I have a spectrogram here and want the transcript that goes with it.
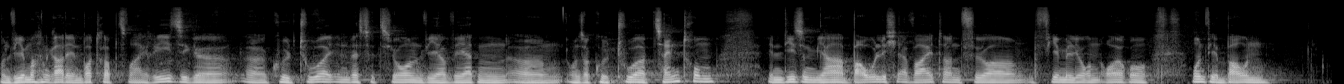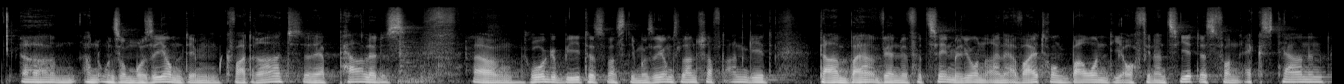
Und wir machen gerade in Bottrop zwei riesige äh, Kulturinvestitionen. Wir werden äh, unser Kulturzentrum in diesem Jahr baulich erweitern für 4 Millionen Euro. Und wir bauen ähm, an unserem Museum, dem Quadrat, der Perle des ähm, Ruhrgebietes, was die Museumslandschaft angeht. Da werden wir für 10 Millionen eine Erweiterung bauen, die auch finanziert ist von externen.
